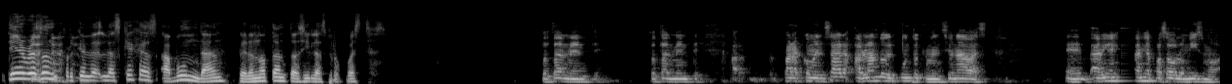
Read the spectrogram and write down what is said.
Y tiene razón, porque la, las quejas abundan, pero no tanto así las propuestas. Totalmente. Totalmente. Ah, para comenzar, hablando del punto que mencionabas, eh, a, mí, a, ha pasado lo mismo.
